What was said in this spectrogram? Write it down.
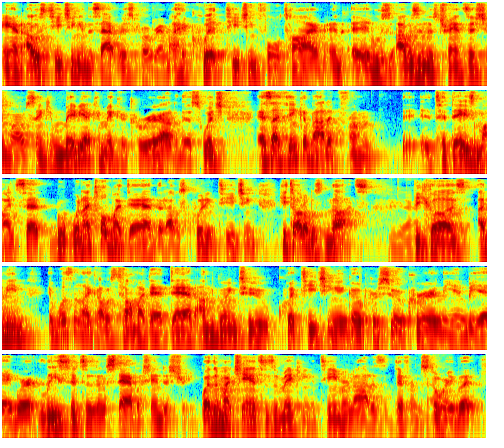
and I was teaching in this at-risk program. I had quit teaching full time, and it was I was in this transition where I was thinking maybe I can make a career out of this. Which, as I think about it from today's mindset, when I told my dad that I was quitting teaching, he thought it was nuts. Yeah. Because I mean, it wasn't like I was telling my dad, "Dad, I'm going to quit teaching and go pursue a career in the NBA, where at least it's an established industry. Whether my chances of making a team or not is a different story, but."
